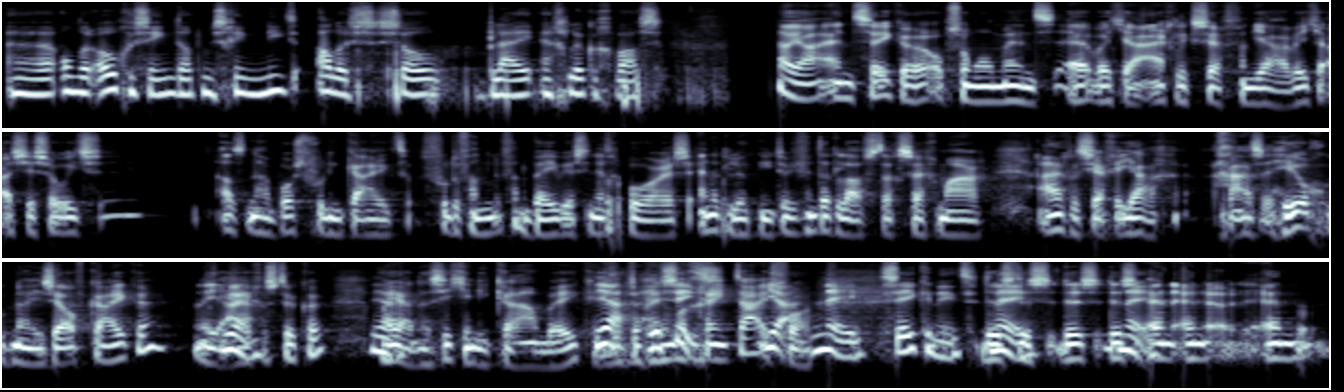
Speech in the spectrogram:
eh, onder ogen zien dat misschien niet alles zo blij en gelukkig was. Nou ja, en zeker op zo'n moment, eh, wat je eigenlijk zegt van ja, weet je, als je zoiets als naar borstvoeding kijkt, het voeden van, van de baby als die net geboren is en het lukt niet, of je vindt het lastig, zeg maar. Eigenlijk zeggen, ja, ga eens heel goed naar jezelf kijken, naar je Ja. eigen stukken. Ja. Maar ja, dan zit je in die kraambeek en je hebt er helemaal geen tijd ja, voor. Nee, zeker niet. Dus, nee. dus, dus, dus Nee. en, en, en,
